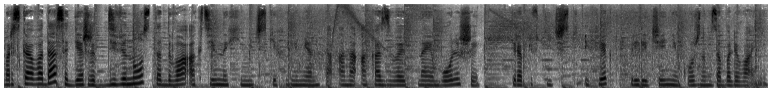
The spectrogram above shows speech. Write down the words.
Морская вода содержит 92 активных химических элемента. Она оказывает наибольший терапевтический эффект при лечении кожных заболеваний.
